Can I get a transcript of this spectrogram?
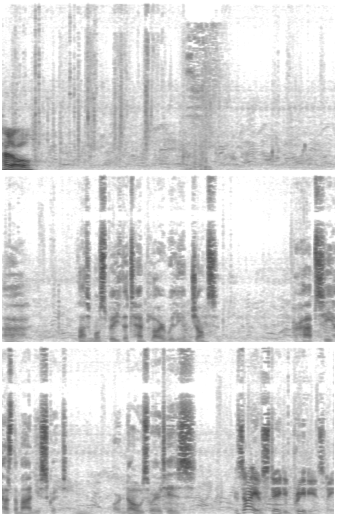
Hello. Ah, that must be the Templar William Johnson. Perhaps he has the manuscript, or knows where it is. As I have stated previously,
